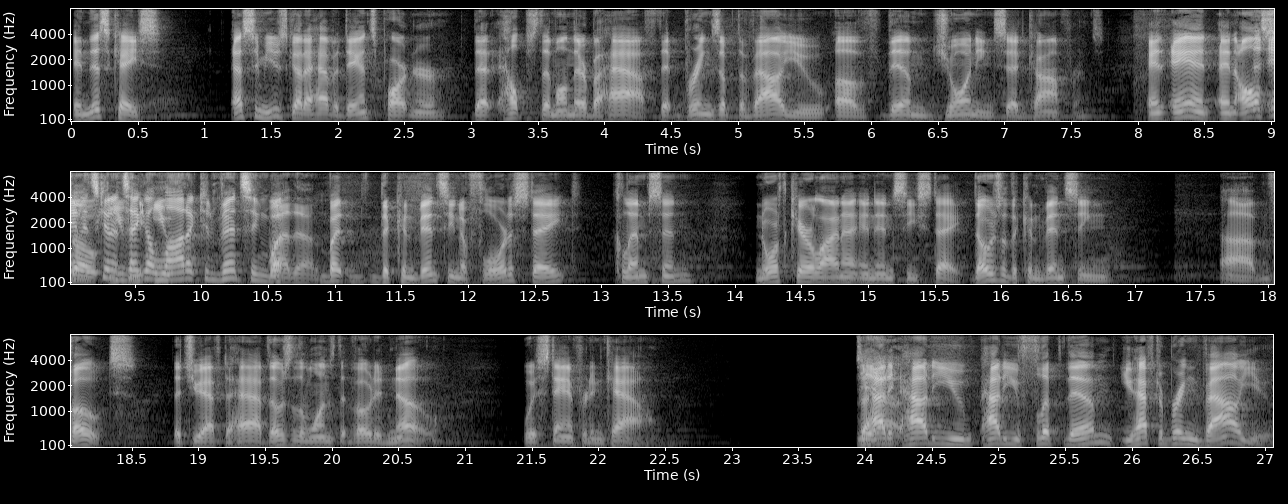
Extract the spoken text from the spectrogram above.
In this case, SMU's got to have a dance partner that helps them on their behalf, that brings up the value of them joining said conference. And and and also, and it's going to take a you- lot of convincing by but, them. But the convincing of Florida State, Clemson, North Carolina, and NC State. Those are the convincing uh, votes that you have to have. Those are the ones that voted no with Stanford and Cal. So how, do, how do you how do you flip them? You have to bring value.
